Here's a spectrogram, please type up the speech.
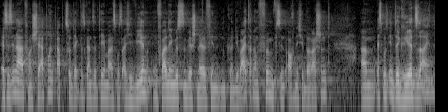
es ist innerhalb von SharePoint abzudecken, das ganze Thema, es muss archivieren und vor allen Dingen müssen wir schnell finden können. Die weiteren fünf sind auch nicht überraschend. Ähm, es muss integriert sein.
